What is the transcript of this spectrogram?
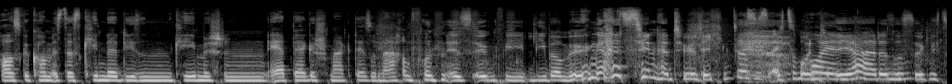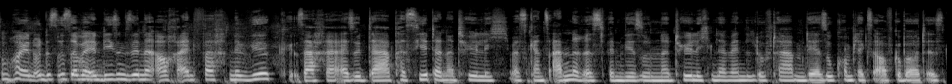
rausgekommen ist, dass Kinder diesen chemischen Erdbeergeschmack, der so nachempfunden ist, irgendwie lieber mögen als den natürlichen. Das ist echt zum Heulen. Und, ja, das ist wirklich zum Heulen. Und es ist aber in diesem Sinne auch einfach eine Wirksache. Also da passiert dann natürlich was ganz anderes, wenn wir so einen natürlichen Lavendelduft haben, der so komplex aufgebaut ist,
